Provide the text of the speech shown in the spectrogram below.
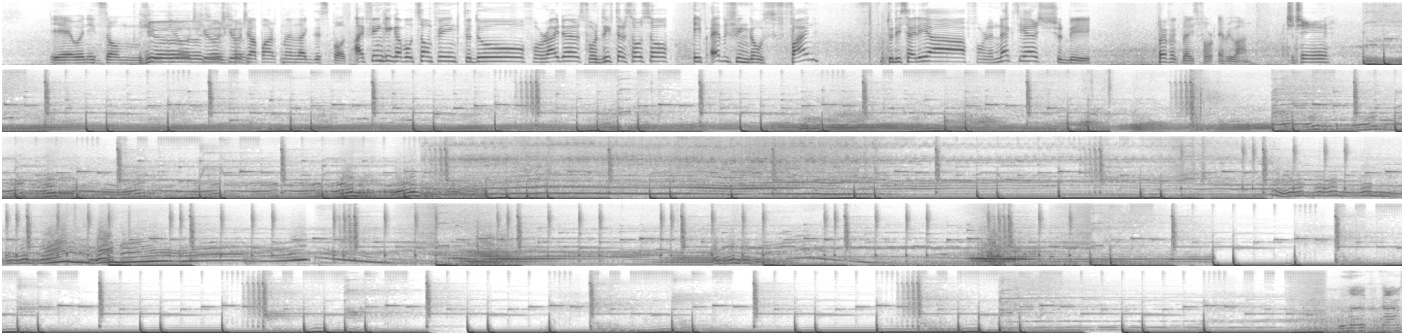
Yeah, we need some Huge, huge, huge, huge huge, apartment like this spot. I'm thinking about something to do for riders, for drifters also. If everything goes fine, to this idea for the next year should be perfect place for everyone. Cha-ching.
